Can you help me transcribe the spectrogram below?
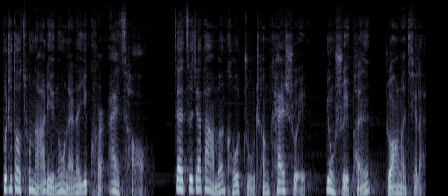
不知道从哪里弄来了一捆艾草。在自家大门口煮成开水，用水盆装了起来。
